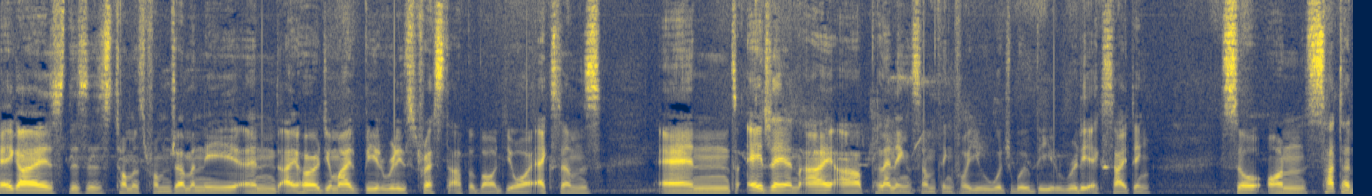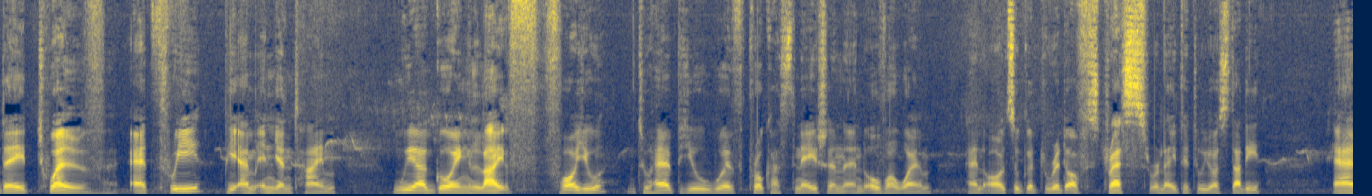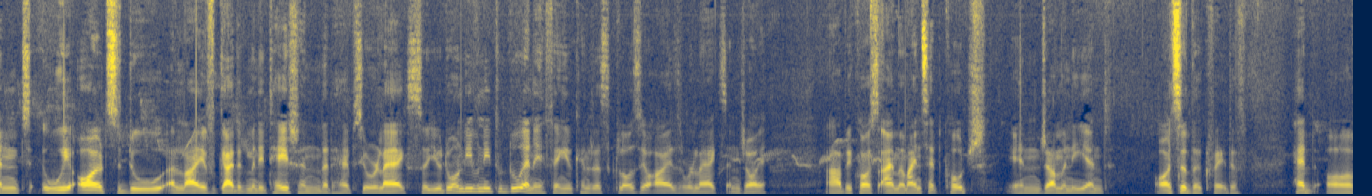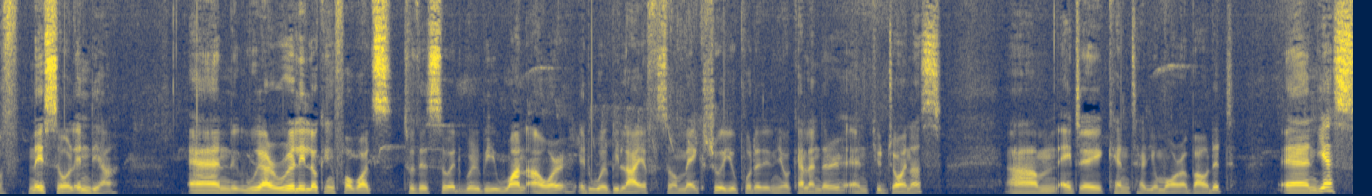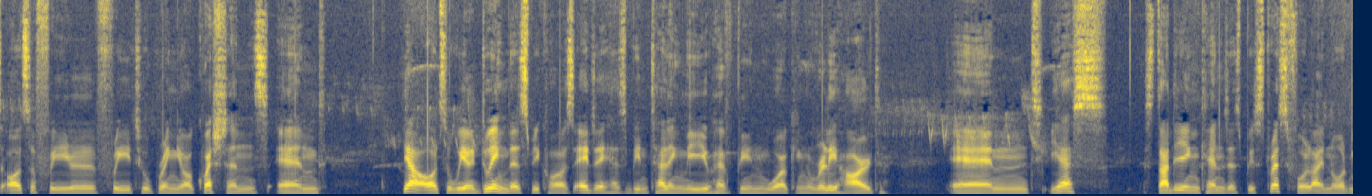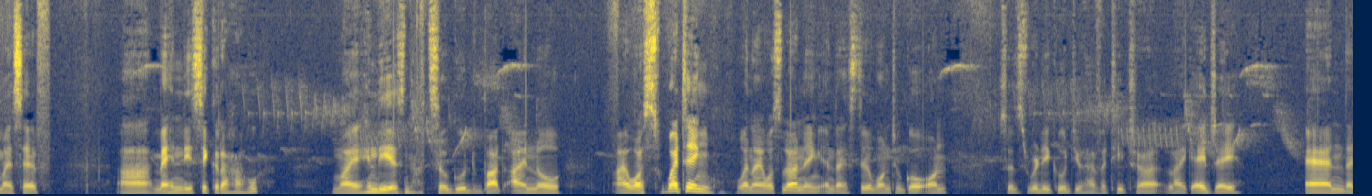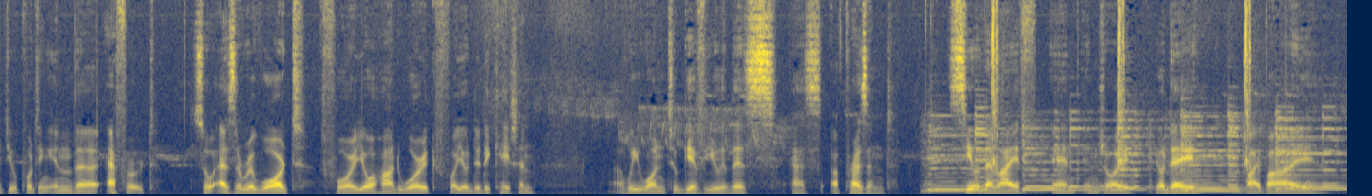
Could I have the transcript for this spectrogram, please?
Hey guys, this is Thomas from Germany, and I heard you might be really stressed up about your exams. And AJ and I are planning something for you which will be really exciting. So, on Saturday 12 at 3 p.m. Indian time, we are going live for you to help you with procrastination and overwhelm, and also get rid of stress related to your study and we also do a live guided meditation that helps you relax. So you don't even need to do anything. You can just close your eyes, relax, enjoy. Uh, because I'm a mindset coach in Germany and also the creative head of Nesol India. And we are really looking forward to this. So it will be one hour, it will be live. So make sure you put it in your calendar and you join us. Um, AJ can tell you more about it. And yes, also feel free to bring your questions. And yeah, also we are doing this because AJ has been telling me you have been working really hard. And yes, studying can just be stressful. I know it myself. Uh, my Hindi My Hindi is not so good, but I know I was sweating when I was learning and I still want to go on. So it's really good you have a teacher like AJ and that you're putting in the effort so, as a reward for your hard work, for your dedication, uh, we want to give you this as a present. See you then live and enjoy your day. Bye bye.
